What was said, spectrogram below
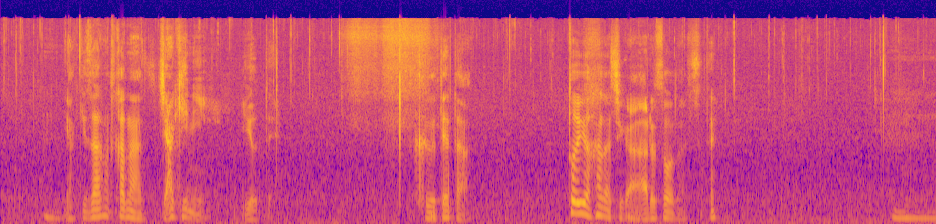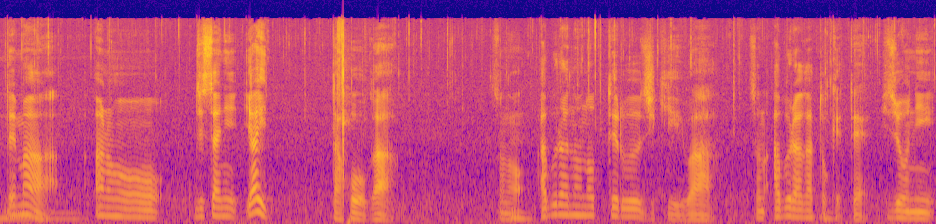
「焼き魚邪気に」言うて食うてた。という話があるそうなんですね。でまああのー実際に焼いた方がその油の乗ってる時期はその油が溶けて非常に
